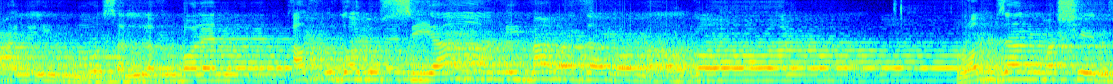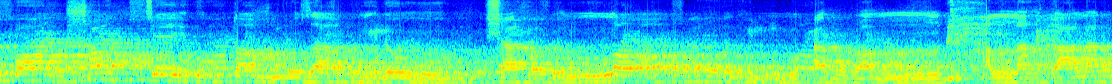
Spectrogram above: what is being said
আলাইহি ওয়াসাল্লাম বলেন আফদালুস সিয়ামি বা'দা রমাদান রমজান মাসের পর সবচেয়ে উত্তম রোজা হইল শাহরুল্লাহিল মুহাররম। আল্লাহ তাআলার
